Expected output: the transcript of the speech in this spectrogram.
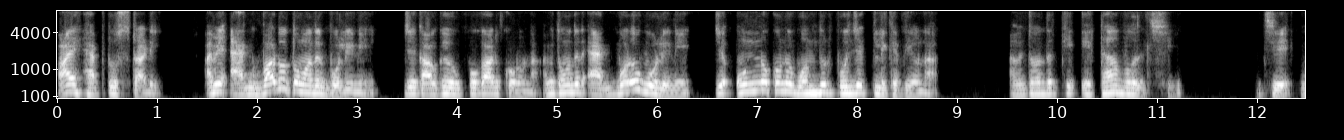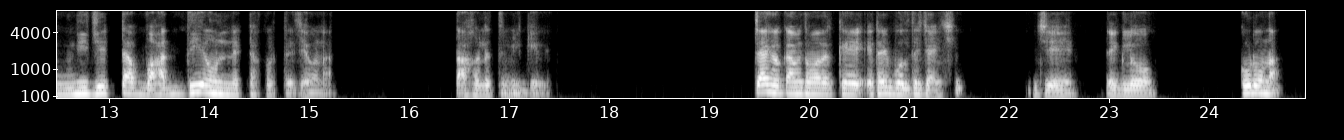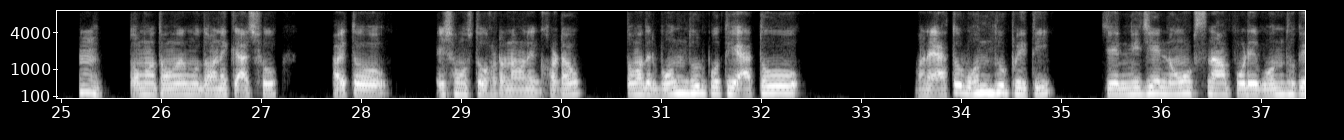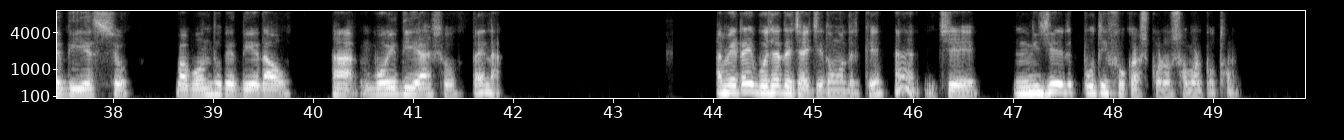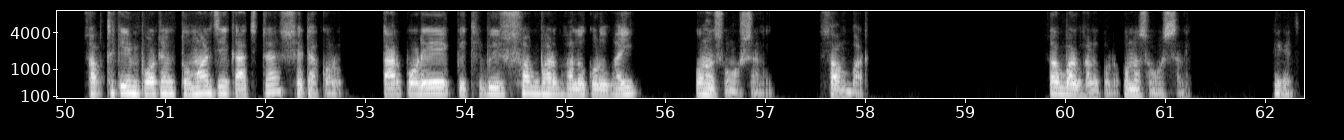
আই হ্যাভ টু স্টাডি আমি একবারও তোমাদের বলিনি যে কাউকে উপকার করো না। আমি তোমাদের একবারও বলিনি যে অন্য কোনো বন্ধুর প্রজেক্ট লিখে দিও না। আমি তোমাদেরকে এটা বলছি যে, নিজেরটা বাদ দিয়ে অন্যেরটা করতে যেও না। তাহলে তুমি গেলে। যাই হোক, আমি তোমাদেরকে এটাই বলতে চাইছি যে, এগুলো করো না। হুম, তোমরা, তোমাদের মধ্যে অনেকে আছো, হয়তো এই সমস্ত ঘটনা অনেক ঘটাও। তোমাদের বন্ধুর প্রতি এত মানে এত বন্ধু প্রীতি যে, নিজে নোটস না পড়ে বন্ধুকে দিয়ে এসছো। বা বন্ধুকে দিয়ে দাও। হ্যাঁ বই দিয়ে আসো, তাই না? আমি এটাই বোঝাতে চাইছি তোমাদেরকে হ্যাঁ যে নিজের প্রতি ফোকাস করো সবার প্রথম। সব থেকে ইম্পর্টেন্ট তোমার যে কাজটা সেটা করো। তারপরে পৃথিবীর সব ভার ভালো করো ভাই, কোনো সমস্যা নেই, সববার। সববার ভালো করো, কোনো সমস্যা নেই, ঠিক আছে?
